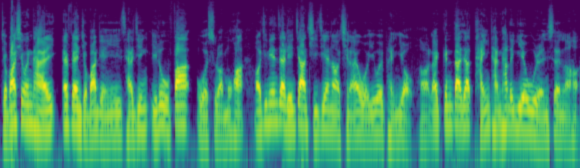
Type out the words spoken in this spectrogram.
九八新闻台 FM 九八点一财经一路发，我是阮慕花。哦，今天在连假期间呢，请来我一位朋友，好来跟大家谈一谈他的业务人生了哈。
